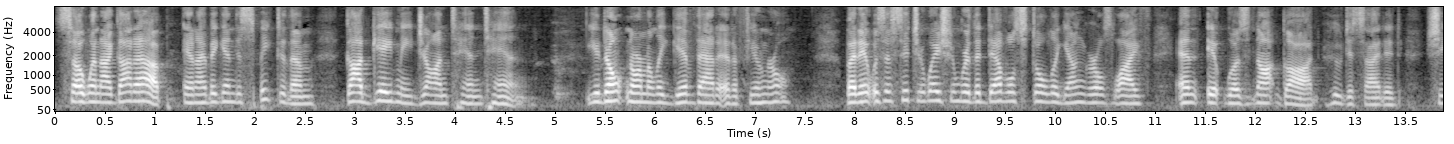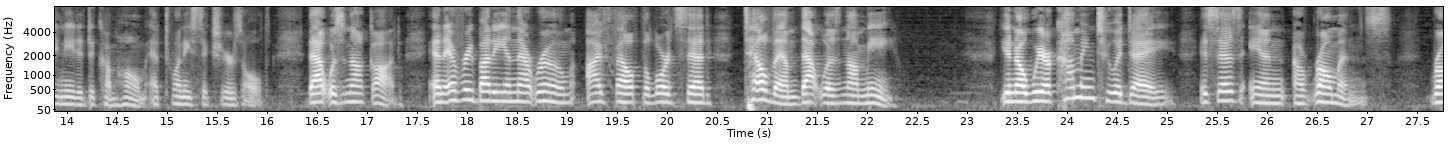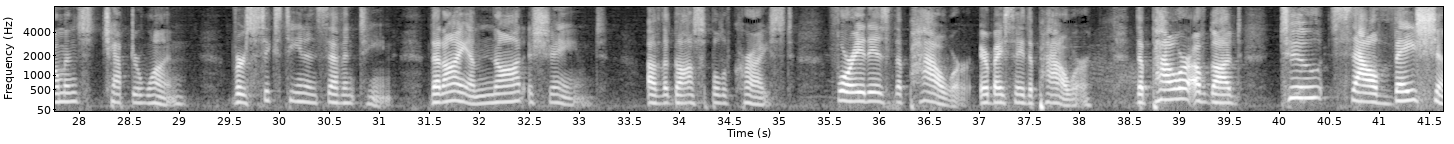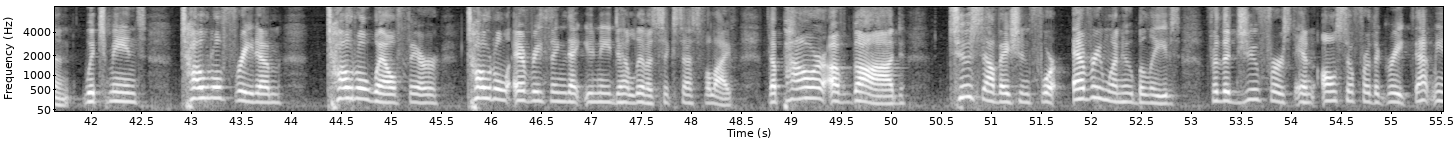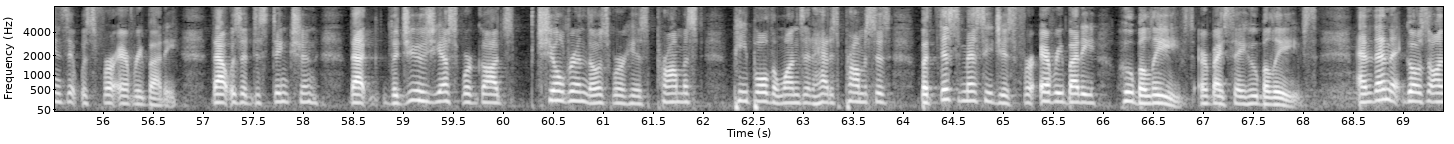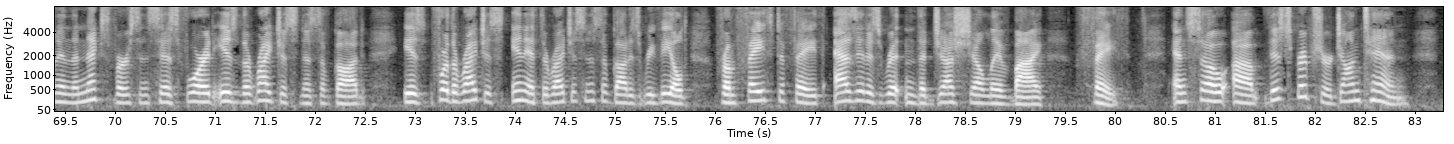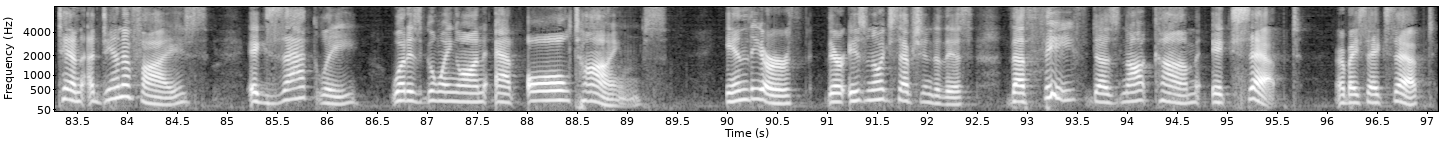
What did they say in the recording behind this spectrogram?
So when I got up and I began to speak to them, God gave me John 10:10. 10, 10. You don't normally give that at a funeral, but it was a situation where the devil stole a young girl's life and it was not God who decided she needed to come home at 26 years old. That was not God. And everybody in that room, I felt the Lord said, "Tell them that was not me." You know, we are coming to a day, it says in uh, Romans, Romans chapter 1, verse 16 and 17, that I am not ashamed of the gospel of Christ, for it is the power, everybody say the power, the power of God to salvation, which means total freedom, total welfare, total everything that you need to live a successful life. The power of God to salvation for everyone who believes, for the Jew first and also for the Greek. That means it was for everybody. That was a distinction that the Jews, yes, were God's children, those were his promised people, the ones that had his promises, but this message is for everybody who believes. Everybody say who believes. And then it goes on in the next verse and says, For it is the righteousness of God, is for the righteous in it, the righteousness of God is revealed from faith to faith, as it is written, the just shall live by faith. And so uh, this scripture, John 10, 10, identifies exactly what is going on at all times in the earth. There is no exception to this. The thief does not come except, everybody say except,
